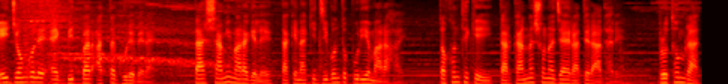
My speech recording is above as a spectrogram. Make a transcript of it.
এই জঙ্গলে এক বিদবার আত্মা ঘুরে বেড়ায়। তার স্বামী মারা গেলে তাকে নাকি জীবন্ত পুড়িয়ে মারা হয়। তখন থেকেই তার কান্না শোনা যায় রাতের আধারে। প্রথম রাত,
